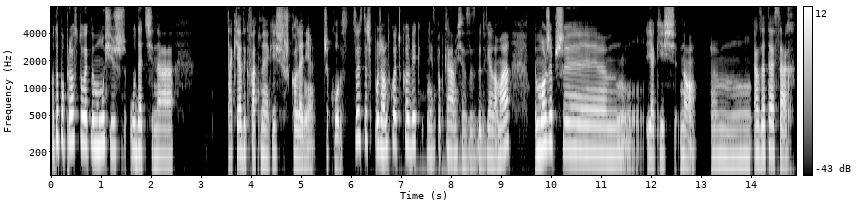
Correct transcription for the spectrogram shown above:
no to po prostu jakby musisz udać się na takie adekwatne jakieś szkolenie czy kurs, co jest też w porządku, aczkolwiek nie spotkałam się ze zbyt wieloma. Może przy mm, jakichś no, ym, AZS-ach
